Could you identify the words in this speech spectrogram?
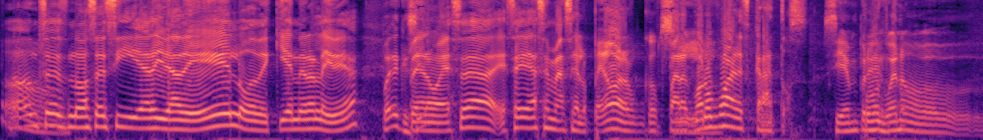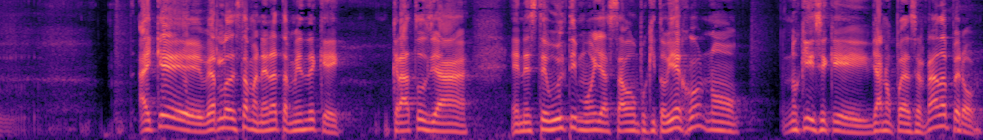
Entonces, no sé si era idea de él o de quién era la idea. Puede que sí. Pero esa, esa idea se me hace lo peor. Para God of War es Kratos. Siempre, bueno. Hay que verlo de esta manera también de que Kratos ya en este último ya estaba un poquito viejo. No, no quiere decir que ya no puede hacer nada, pero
